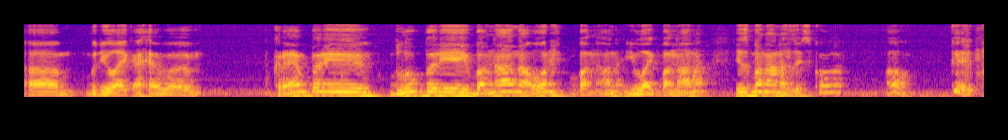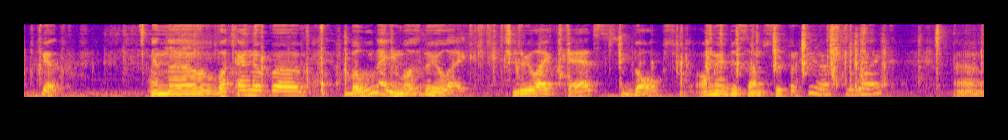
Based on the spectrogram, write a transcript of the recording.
Um, would you like? I have um, cranberry, blueberry, banana, orange. Banana. You like banana? Is banana this color? Oh, good, good. And uh, what kind of uh, balloon animals do you like? Do you like cats, dogs, or maybe some superheroes you like? Uh,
